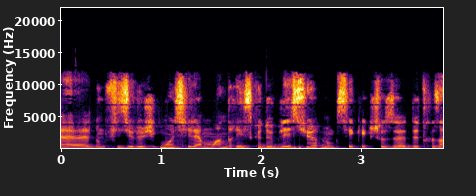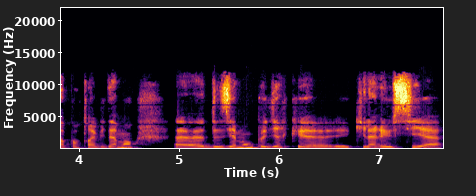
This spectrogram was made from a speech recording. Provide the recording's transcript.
Euh, donc physiologiquement aussi, il a moins de risques de blessure. Donc c'est quelque chose de très important évidemment. Euh, deuxièmement, on peut dire qu'il a réussi à,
